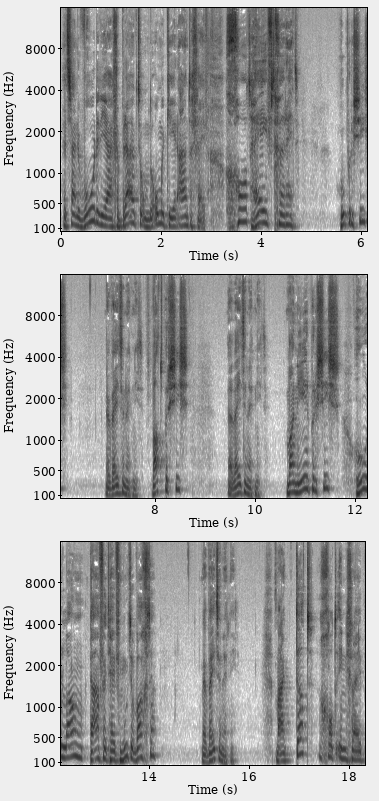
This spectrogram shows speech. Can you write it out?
Het zijn de woorden die hij gebruikte om de ommekeer aan te geven. God heeft gered. Hoe precies? We weten het niet. Wat precies? We weten het niet. Wanneer precies? Hoe lang David heeft moeten wachten? We weten het niet. Maar dat God ingreep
